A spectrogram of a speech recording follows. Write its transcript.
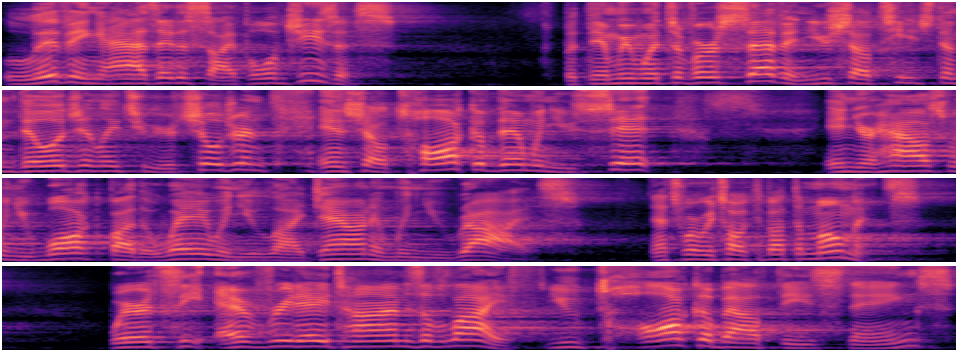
living as a disciple of Jesus. But then we went to verse 7 You shall teach them diligently to your children, and shall talk of them when you sit in your house, when you walk by the way, when you lie down, and when you rise. That's where we talked about the moments, where it's the everyday times of life. You talk about these things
